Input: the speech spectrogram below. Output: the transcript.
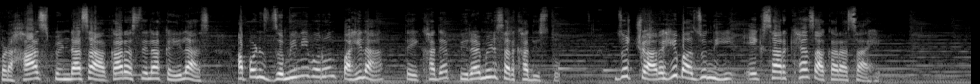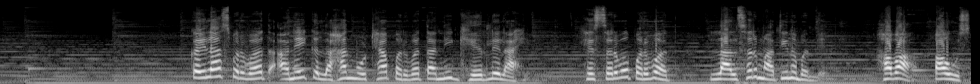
पण हाच पिंडाचा आकार असलेला कैलास आपण जमिनीवरून पाहिला तर एखाद्या पिरामिड सारखा दिसतो. जो चारही बाजूंनी एकसारख्याच आकाराचा आहे. कैलास पर्वत अनेक लहान मोठ्या पर्वतांनी घेरलेला आहे. हे सर्व पर्वत लालसर मातीनं बनले. हवा पाऊस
